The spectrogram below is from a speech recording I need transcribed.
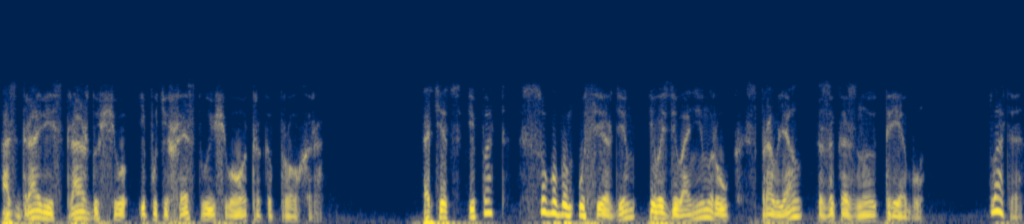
о здравии страждущего и путешествующего отрока Прохора. Отец Ипат с сугубым усердием и воздеванием рук справлял заказную требу. Плата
